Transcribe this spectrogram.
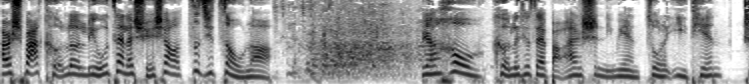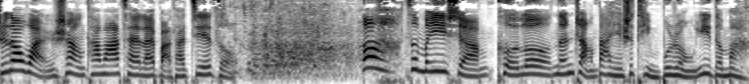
而是把可乐留在了学校，自己走了。然后可乐就在保安室里面坐了一天，直到晚上他妈才来把他接走。啊，这么一想，可乐能长大也是挺不容易的嘛。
